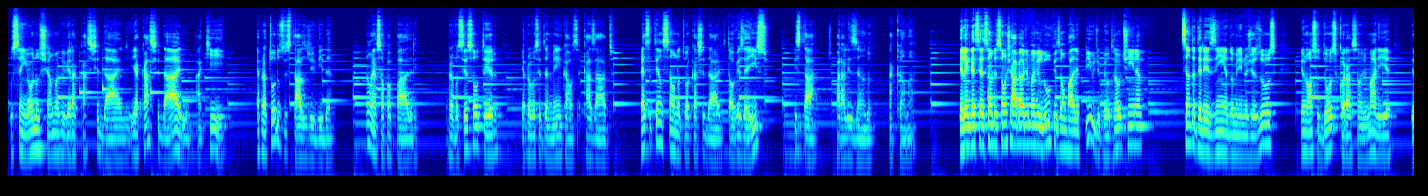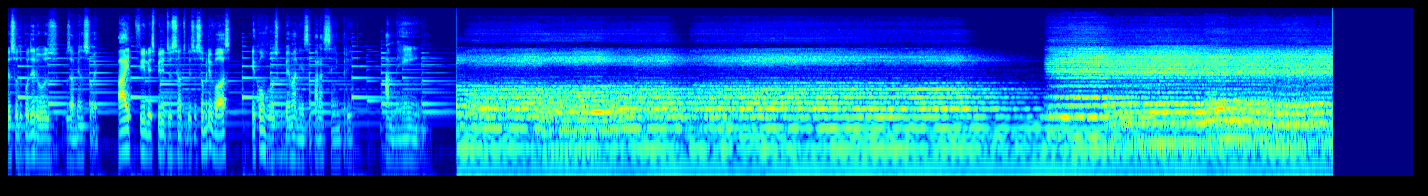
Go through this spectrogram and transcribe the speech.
o Senhor nos chama a viver a castidade. E a castidade aqui é para todos os estados de vida. Não é só para padre, é para você solteiro e é para você também casado. Presta atenção na tua castidade. Talvez é isso que está te paralisando na cama. Pela intercessão de São Chabel de Mangluf, São Padre Pio de Peltrautina, Santa Teresinha do Menino Jesus e o nosso doce coração de Maria, Deus Todo-Poderoso os abençoe. Pai, Filho e Espírito Santo desça sobre vós e convosco permaneça para sempre. Amém.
